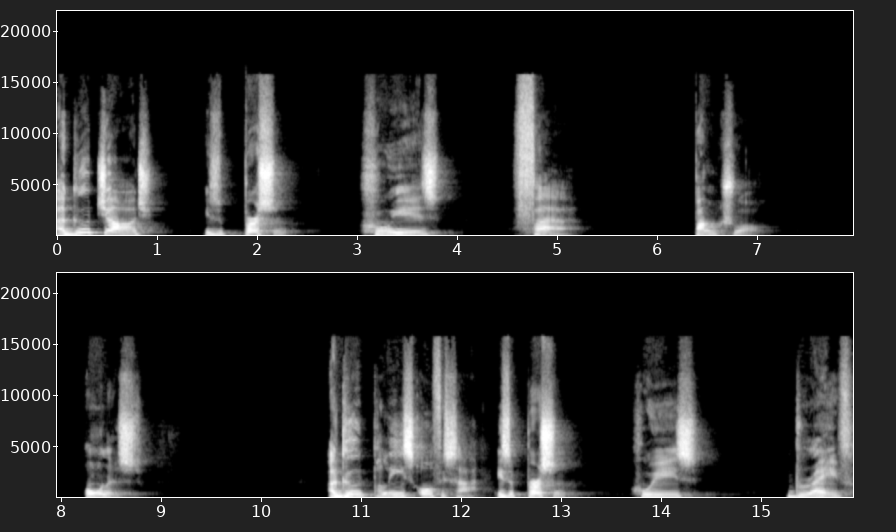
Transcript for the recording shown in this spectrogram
A good judge is a person who is fair, punctual, honest. A good police officer is a person who is brave,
